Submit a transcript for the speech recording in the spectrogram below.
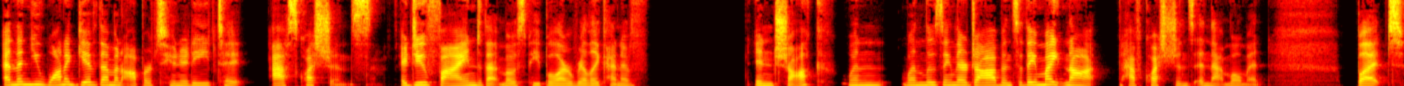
And then you want to give them an opportunity to ask questions. I do find that most people are really kind of in shock when when losing their job and so they might not have questions in that moment. But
